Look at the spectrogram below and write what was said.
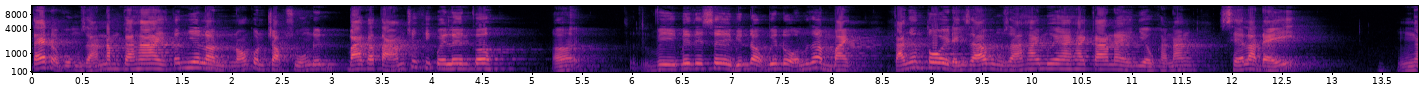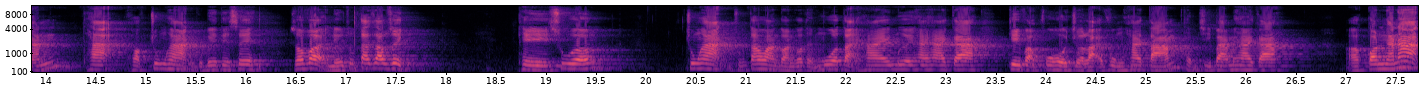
test ở vùng giá 5k2, tất nhiên là nó còn chọc xuống đến 3k8 trước khi quay lên cơ. Đấy. Vì BTC biến động biên độ nó rất là mạnh Cá nhân tôi đánh giá vùng giá 20 22k này nhiều khả năng sẽ là đáy ngắn hạn hoặc trung hạn của BTC. Do vậy nếu chúng ta giao dịch thì xu hướng trung hạn chúng ta hoàn toàn có thể mua tại 20 22k, kỳ vọng phục hồi trở lại vùng 28 thậm chí 32k. À, còn ngắn hạn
